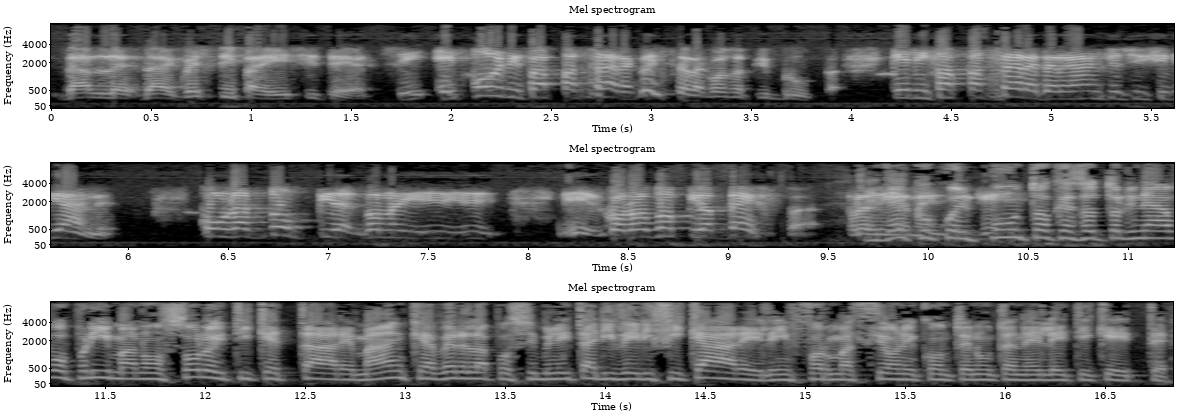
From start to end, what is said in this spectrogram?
dal- da questi paesi terzi e poi li fa passare, questa è la cosa più brutta, che li fa passare per arance siciliane. Con la doppia, con, eh, con la doppia beffa. Ed ecco quel che- punto che sottolineavo prima, non solo etichettare, ma anche avere la possibilità di verificare le informazioni contenute nelle etichette,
